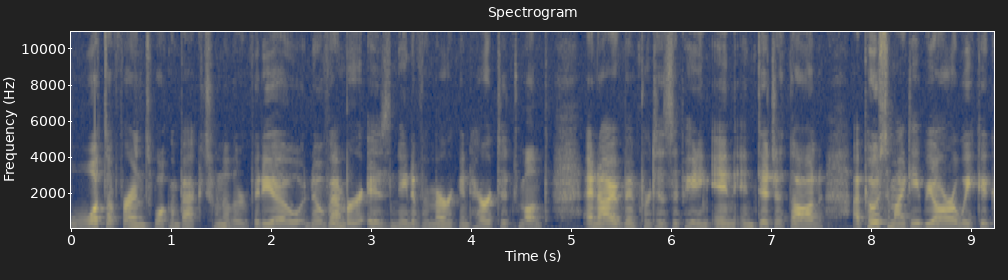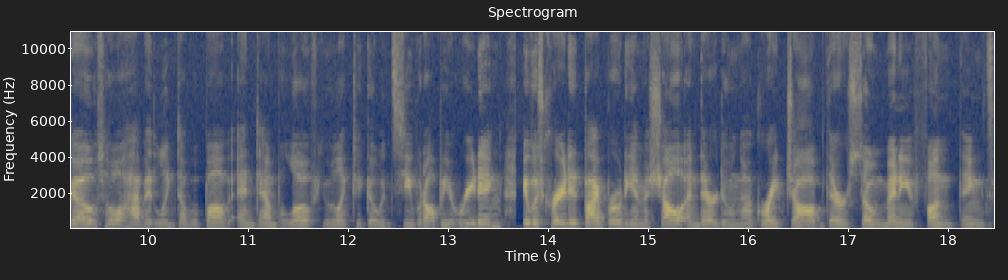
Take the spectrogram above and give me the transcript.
What's up friends, welcome back to another video. November is Native American Heritage Month and I've been participating in Indigathon. I posted my TBR a week ago so I'll have it linked up above and down below if you would like to go and see what I'll be reading. It was created by Brody and Michelle and they're doing a great job. There are so many fun things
